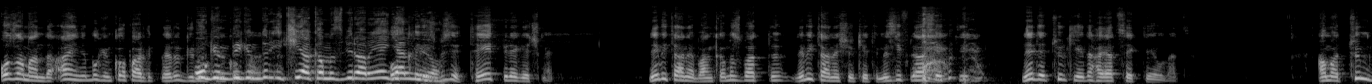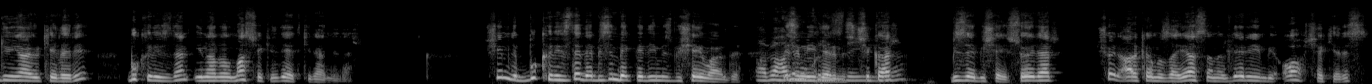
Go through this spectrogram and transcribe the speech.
O zaman da aynı bugün kopardıkları gürültüyü O gün bir gündür iki yakamız bir araya O kriz gelmiyor. bizi teğet bile geçmedi. Ne bir tane bankamız battı, ne bir tane şirketimiz iflas etti, ne de Türkiye'de hayat sekteye uğradı. Ama tüm dünya ülkeleri bu krizden inanılmaz şekilde etkilendiler. Şimdi bu krizde de bizim beklediğimiz bir şey vardı. Abi hani Bizim liderimiz çıkar, ya? bize bir şey söyler, şöyle arkamıza yaslanır, derin bir oh çekeriz.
